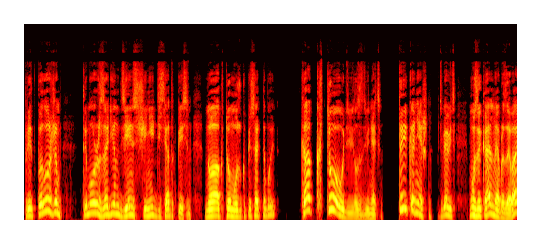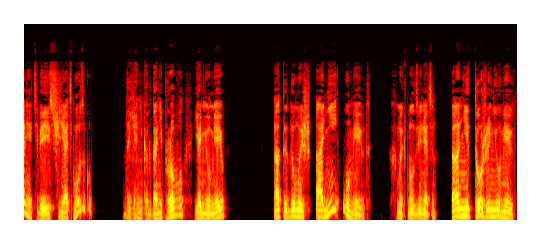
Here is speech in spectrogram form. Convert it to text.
Предположим, ты можешь за один день сочинить десяток песен. Ну а кто музыку писать-то будет? — Как кто? — удивился Двинятин. — Ты, конечно. У тебя ведь музыкальное образование, тебе и сочинять музыку. — Да я никогда не пробовал, я не умею. — А ты думаешь, они умеют? — хмыкнул Двинятин. — Они тоже не умеют,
